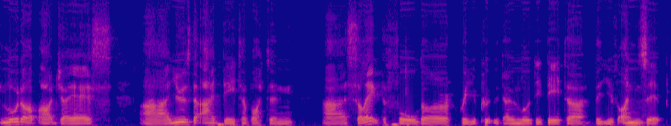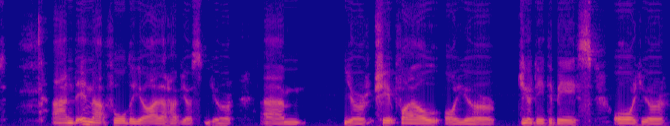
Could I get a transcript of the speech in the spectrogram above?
load up ArcGIS, uh, use the Add Data button, uh, select the folder where you put the downloaded data that you've unzipped, and in that folder you'll either have your, your, um, your shapefile or your geodatabase or your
